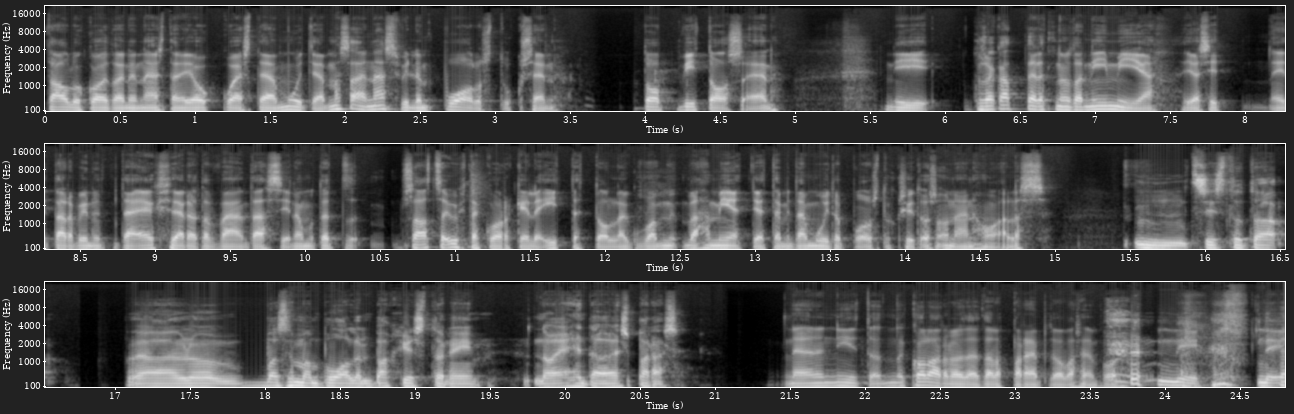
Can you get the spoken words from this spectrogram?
taulukoita näistä joukkueista ja muita, ja mä sain Näsvillen puolustuksen top vitoseen, niin kun sä katselet noita nimiä ja sitten ei tarvi nyt mitään Excel vääntää siinä, mutta saat sä yhtä korkealle itse tolleen, kun vaan vähän miettiä, että mitä muita puolustuksia tuossa on NHL. Mm, siis tota, no, vasemman puolen pakisto, niin no eihän tämä ole edes paras. No, niin, no Colorado taitaa olla parempi tuo vasen puoli. niin, niin,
